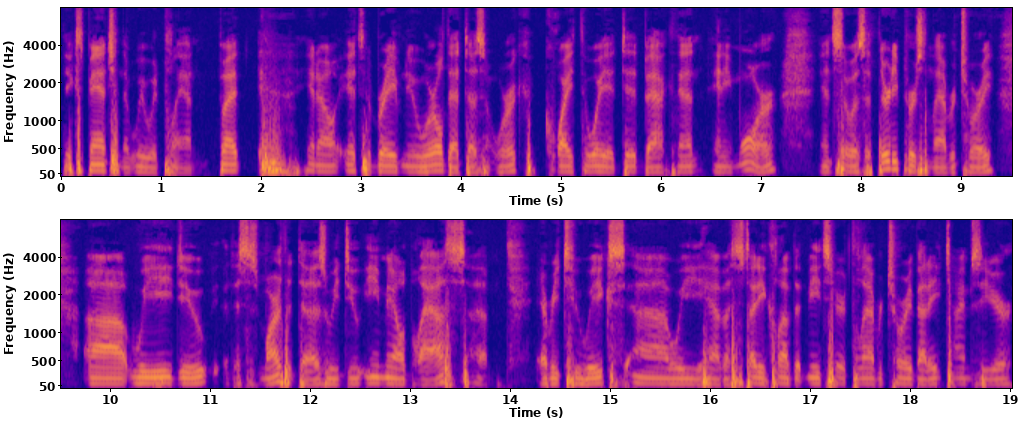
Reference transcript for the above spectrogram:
the expansion that we would plan. But you know, it's a brave new world that doesn't work quite the way it did back then anymore. And so, as a 30 person laboratory, uh, we do this is Martha does. We do email blasts uh, every two weeks. Uh, we have a study club that meets here at the laboratory about eight times a year.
